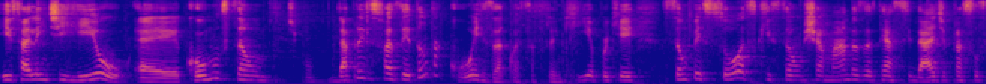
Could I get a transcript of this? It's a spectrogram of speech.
E Silent Hill, é, como são. Tipo, dá pra eles fazer tanta coisa com essa franquia, porque são pessoas que são chamadas até a cidade pra su-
